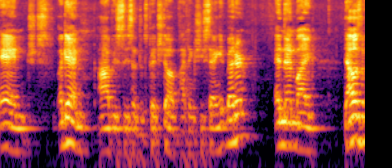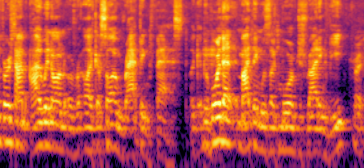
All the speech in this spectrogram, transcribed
and again, obviously since it's pitched up, I think she sang it better. And then like that was the first time I went on a, like a song rapping fast. Like before that, my thing was like more of just riding a beat. right,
